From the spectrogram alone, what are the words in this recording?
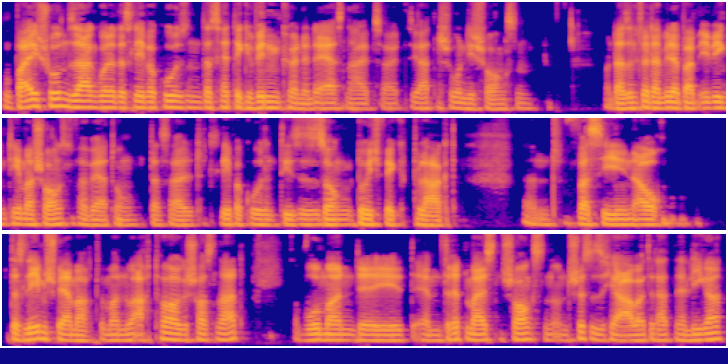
Wobei ich schon sagen würde, dass Leverkusen das hätte gewinnen können in der ersten Halbzeit. Sie hatten schon die Chancen. Und da sind wir dann wieder beim ewigen Thema Chancenverwertung, das halt Leverkusen diese Saison durchweg plagt. Und was sie ihnen auch das Leben schwer macht, wenn man nur acht Tore geschossen hat, obwohl man die ähm, drittmeisten Chancen und Schüsse sich erarbeitet hat in der Liga,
